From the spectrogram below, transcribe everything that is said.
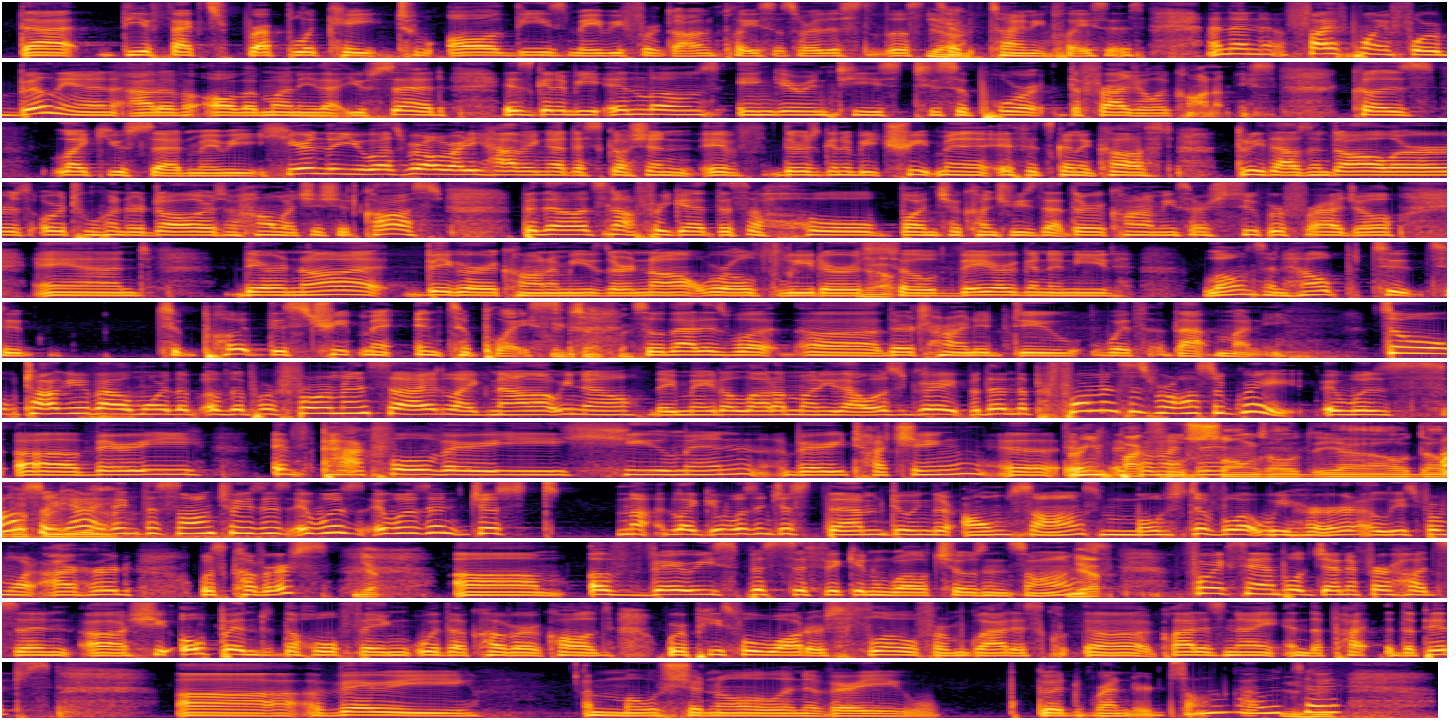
that the effects replicate to all these maybe forgotten places or this, this Yeah. t- tiny places. And then 5.4 billion out of all the money that you said is going to be in loans and guarantees to support the fragile economies. Because like you said, maybe here in the US, we're already having a discussion if there's going to be treatment, if it's going to cost $3,000 or $200 or how much it should cost. But then let's not forget there's a whole bunch of countries that their economies are super fragile and they're not bigger economies, they're not world leaders. Yep. So they are going to need loans and help to, to, to put this treatment into place. Exactly. So that is what uh, they're trying to do with that money. So talking about more the, of the performance side, like now that we know they made a lot of money, that was great. But then the performances were also great. It was uh, very impactful, very human, very touching. Uh, Very if- if impactful say. songs. I would, yeah, I would, I would Also, definitely- yeah, I think the song choices. It was. It wasn't just not like it wasn't just them doing their own songs. Most of what we heard, at least from what I heard, was covers Yep. um, of very specific and well chosen songs. Yep. For example, Jennifer Hudson, uh, she opened the whole thing with a cover called "Where Peaceful Waters Flow" from Gladys uh, Gladys Knight and the Pi- the Pips. Uh, a very emotional and a very good rendered song, I would say.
